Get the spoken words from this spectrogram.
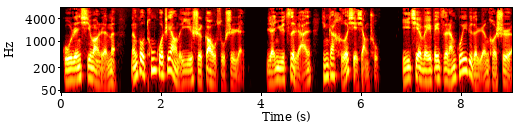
古人希望人们能够通过这样的仪式告诉世人，人与自然应该和谐相处。一切违背自然规律的人和事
